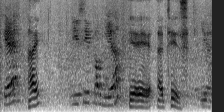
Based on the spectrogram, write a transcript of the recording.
Okay? Hey? Easy from here? Yeah, it is. Yeah.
